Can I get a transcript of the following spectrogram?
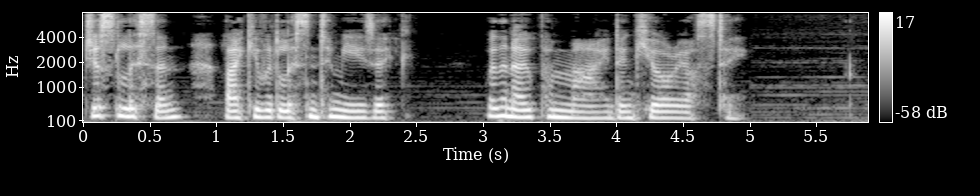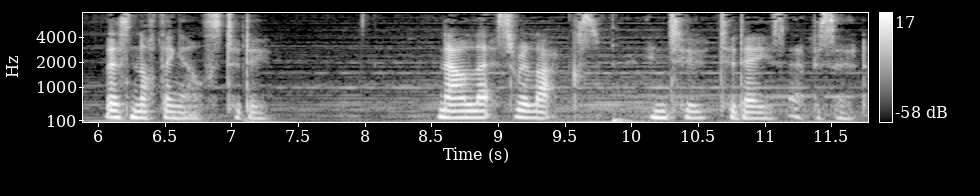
Just listen like you would listen to music, with an open mind and curiosity. There's nothing else to do. Now let's relax into today's episode.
